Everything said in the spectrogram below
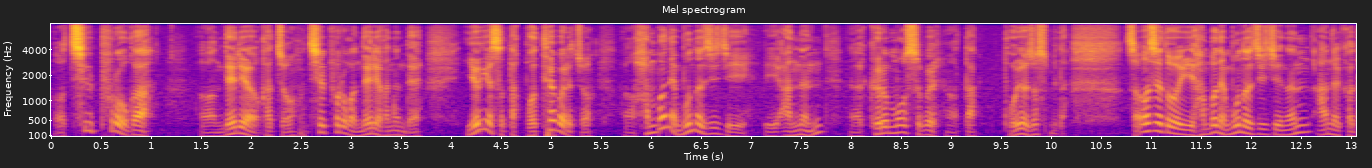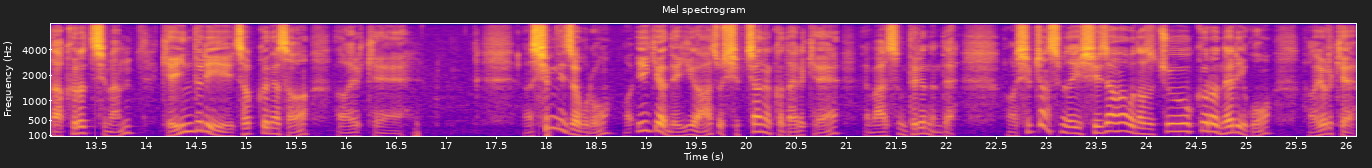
어, 7%가 어, 내려갔죠. 7%가 내려갔는데 여기에서 딱 버텨버렸죠. 어, 한 번에 무너지지 않는 어, 그런 모습을 어, 딱 보여줬습니다. 자, 어제도 이 한 번에 무너지지는 않을 거다. 그렇지만 개인들이 접근해서 어, 이렇게 어, 심리적으로 어, 이겨내기가 아주 쉽지 않을 거다 이렇게 말씀드렸는데 어, 쉽지 않습니다. 이 시작하고 나서 쭉 끌어내리고 이렇게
